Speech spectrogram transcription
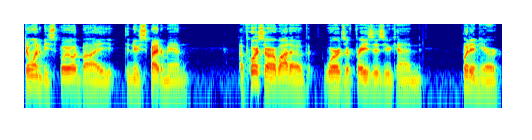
don't want to be spoiled by the new Spider-Man, of course, there are a lot of words or phrases you can put in here,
